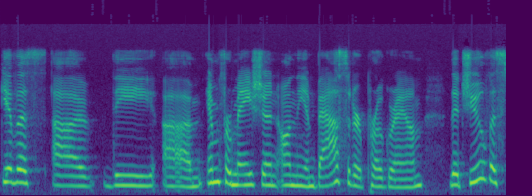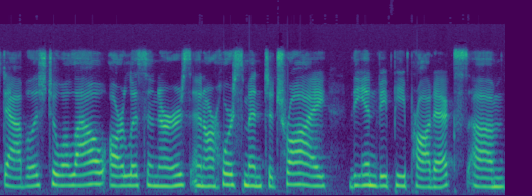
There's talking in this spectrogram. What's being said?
give us uh, the um, information on the ambassador program that you've established to allow our listeners and our horsemen to try the MVP products, um,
